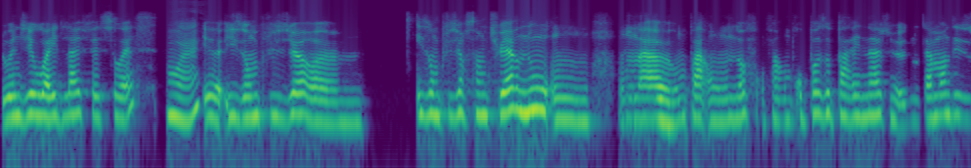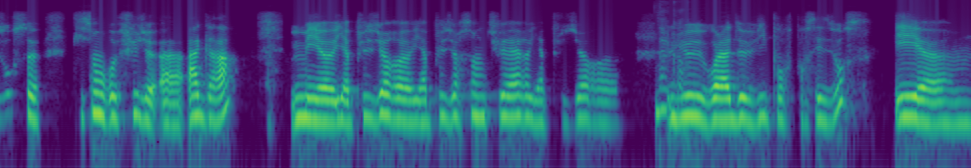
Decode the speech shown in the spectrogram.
l'ONG Wildlife SOS. Ouais. ils ont plusieurs. ils ont plusieurs sanctuaires. Nous, on, on, a, on, on, offre, enfin, on propose au parrainage notamment des ours qui sont au refuge à Agra. Mais il y a plusieurs, il y a plusieurs sanctuaires, il y a plusieurs lieux, voilà, de vie pour pour ces ours. Et euh,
